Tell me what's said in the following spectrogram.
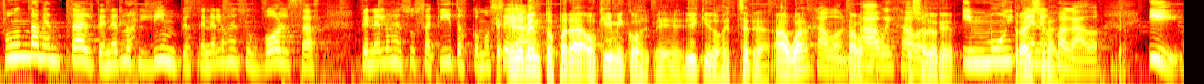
Fundamental tenerlos limpios, tenerlos en sus bolsas, tenerlos en sus saquitos, como sea. E- Elementos para o químicos, eh, líquidos, etcétera. Agua. Jabón, agua y jabón. Eso es lo que y muy bien enjuagado. Ya. Y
